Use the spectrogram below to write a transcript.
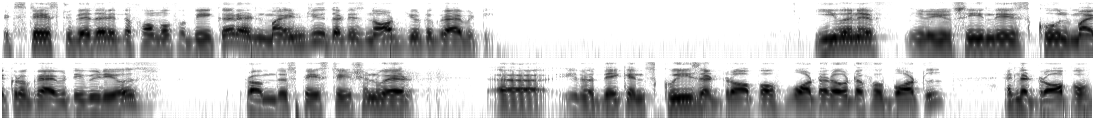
it stays together in the form of a beaker and mind you that is not due to gravity. Even if you know you have seen these cool microgravity videos from the space station where uh, you know they can squeeze a drop of water out of a bottle and the drop of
